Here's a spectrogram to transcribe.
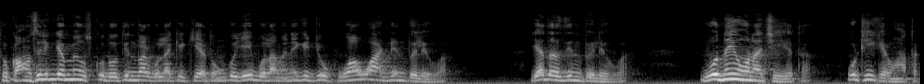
तो काउंसलिंग जब मैं उसको दो तीन बार बुला के किया तो उनको यही बोला मैंने कि जो हुआ, वो आठ दिन पहले हुआ, या दस दिन पहले हुआ। वो नहीं होना चाहिए था। वो ठीक है वहाँ तक।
